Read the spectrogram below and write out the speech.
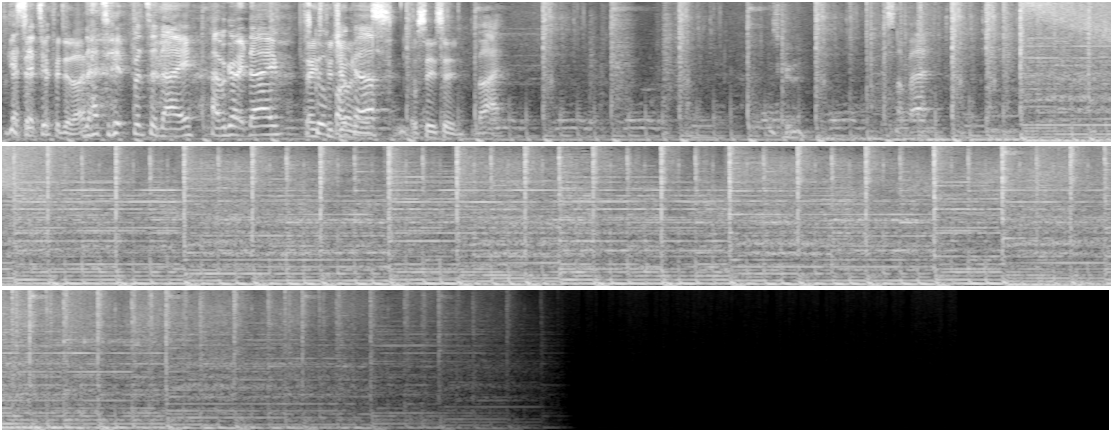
That's, it for today. That's it for today. Have a great day. Thanks School for joining podcast. us. We'll see you soon. Bye. That's good. It's not bad.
